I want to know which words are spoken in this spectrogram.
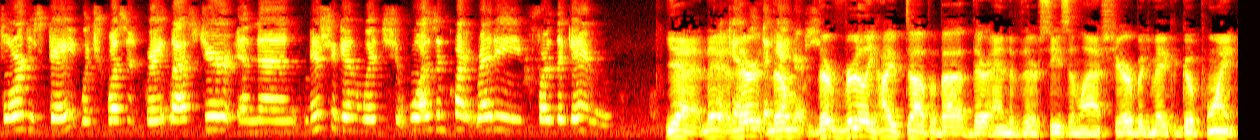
Florida State, which wasn't great last year, and then Michigan, which wasn't quite ready for the game yeah, they, they're the they're they're really hyped up about their end of their season last year. But you make a good point.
